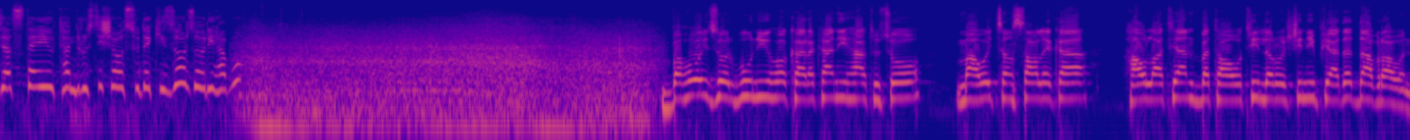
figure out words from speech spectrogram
جەستەیی و تەندروستیشەوە سوودێکی زۆر زۆری هەبوو. بەهۆی زۆربوونی هۆکارەکانی هاتووچۆ، ماوەی چەند ساڵێکە هاوڵاتیان بە تەواوەتی لە ڕۆیشتنی پیادە دابڕاون،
